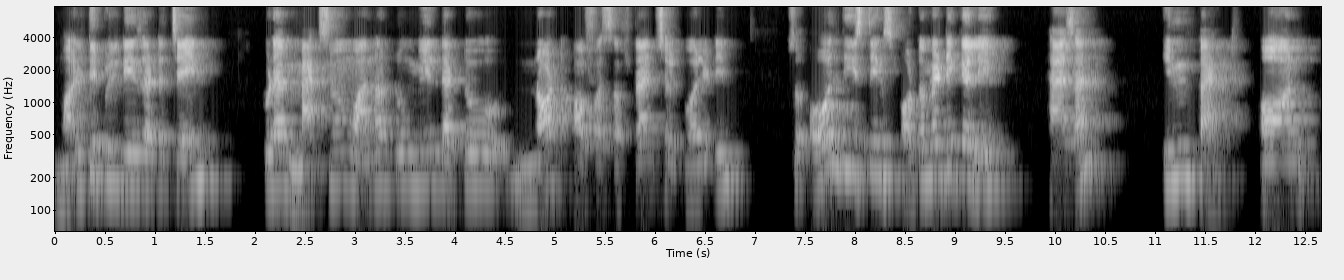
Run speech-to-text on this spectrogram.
multiple days at a chain, could have maximum one or two meal that too not of a substantial quality. So all these things automatically has an impact on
